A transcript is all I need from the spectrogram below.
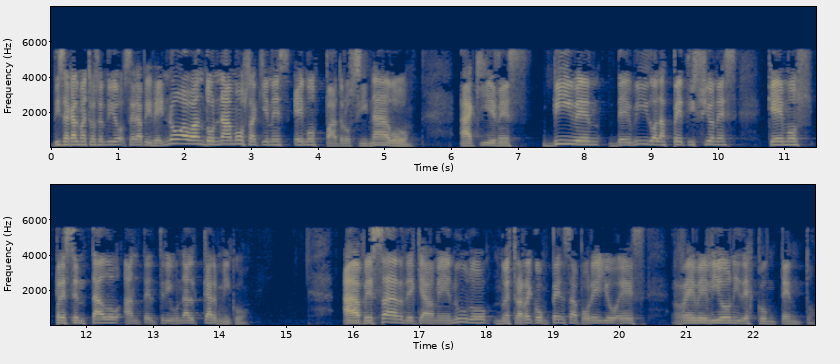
Dice acá el maestro ascendido Serapis Bey, no abandonamos a quienes hemos patrocinado, a quienes viven debido a las peticiones que hemos presentado ante el tribunal kármico, a pesar de que a menudo nuestra recompensa por ello es rebelión y descontento.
